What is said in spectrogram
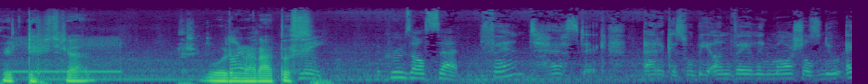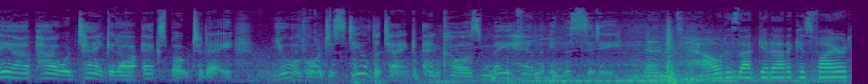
Widih sekali. Myra, 1500. it's me. The crew's all set. Fantastic. Atticus will be unveiling Marshall's new AI-powered tank at our expo today. You're going to steal the tank and cause mayhem in the city. And how does that get Atticus fired?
